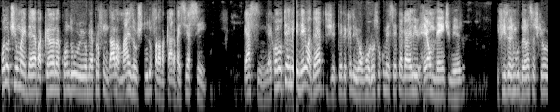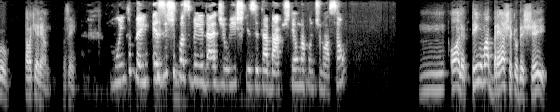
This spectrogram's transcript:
quando eu tinha uma ideia bacana, quando eu me aprofundava mais ao estudo, eu falava, cara, vai ser assim. É assim. E aí, quando eu terminei o Adeptus, teve aquele alvoroço, eu comecei a pegar ele realmente mesmo e fiz as mudanças que eu estava querendo. Assim. Muito bem. Existe possibilidade de uísques e tabacos ter uma continuação? Hum, olha, tem uma brecha que eu deixei,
